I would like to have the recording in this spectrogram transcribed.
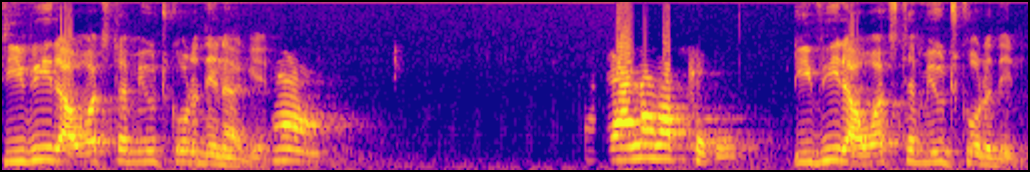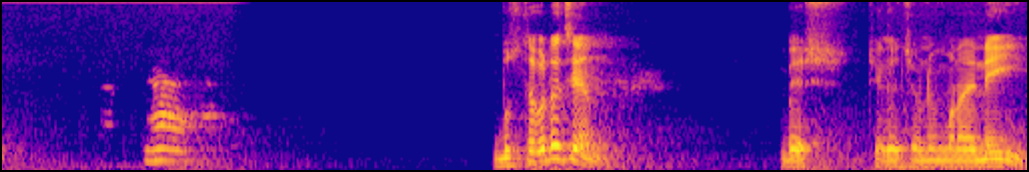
টিভির আওয়াজটা মিউট করে দিন আগে। হ্যাঁ। রানাঘাট থেকে। টিভির আওয়াজটা মিউট করে দিন। হ্যাঁ। বুঝতে পেরেছেন? বেশ ঠিক আছে উনি মনে হয় নেই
